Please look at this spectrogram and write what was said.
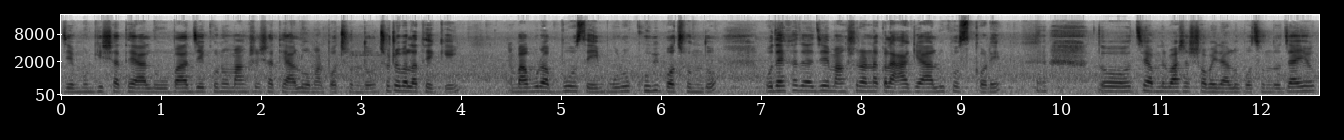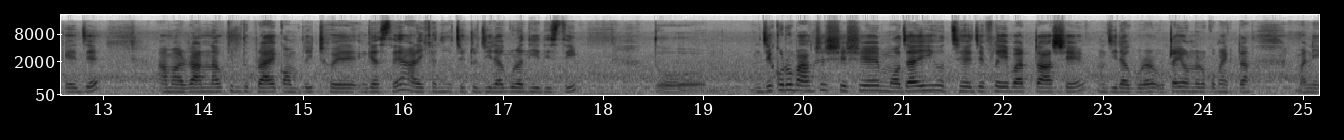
যে মুরগির সাথে আলু বা যে কোনো মাংসের সাথে আলু আমার পছন্দ, ছোটোবেলা থেকেই। বাবুর আব্বুও সেম ওরও খুবই পছন্দ। ও দেখা যায় যে মাংস রান্না করলে আগে আলু খোঁজ করে। তো হচ্ছে আমাদের বাসার সবাই আলু পছন্দ। যাই হোক, এই যে আমার রান্নাও কিন্তু প্রায় কমপ্লিট হয়ে গেছে। আর এখানে হচ্ছে একটু জিরা গুঁড়া দিয়ে দিছি। তো যে কোনো মাংসের শেষে মজাই হচ্ছে যে ফ্লেভারটা আসে জিরা গুঁড়ার, ওটাই অন্যরকম একটা মানে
